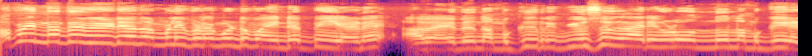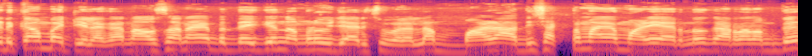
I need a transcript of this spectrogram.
അപ്പൊ ഇന്നത്തെ വീഡിയോ നമ്മൾ ഇവിടെ കൊണ്ട് വൈൻഡ് അപ്പ് ചെയ്യാണ്. അതായത് നമുക്ക് റിവ്യൂസും കാര്യങ്ങളും ഒന്നും നമുക്ക് എടുക്കാൻ പറ്റില്ല കാരണം അവസാനമായപ്പോഴത്തേക്കും നമ്മൾ വിചാരിച്ച പോലെ അല്ല മഴ അതിശക്തമായ മഴയായിരുന്നു. കാരണം നമുക്ക്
